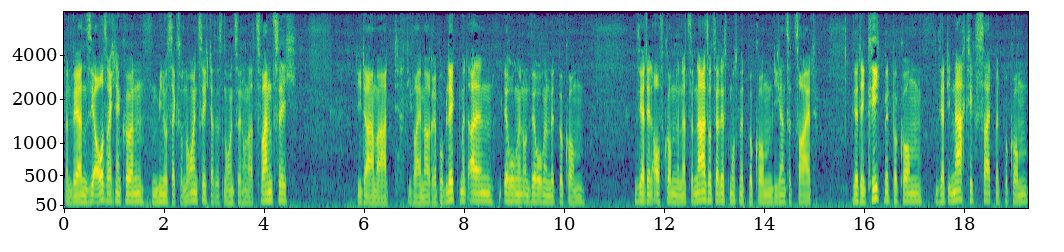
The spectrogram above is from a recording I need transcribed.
dann werden Sie ausrechnen können, minus 96, das ist 1920. Die Dame hat die Weimarer Republik mit allen Irrungen und Wirrungen mitbekommen. Sie hat den aufkommenden Nationalsozialismus mitbekommen die ganze Zeit. Sie hat den Krieg mitbekommen. Sie hat die Nachkriegszeit mitbekommen.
